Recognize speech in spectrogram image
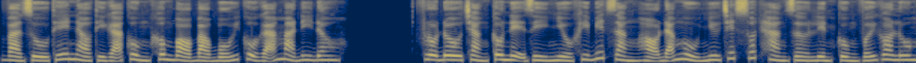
Và dù thế nào thì gã cùng không bỏ bảo bối của gã mà đi đâu. Frodo chẳng câu nệ gì nhiều khi biết rằng họ đã ngủ như chết suốt hàng giờ liền cùng với Gollum,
